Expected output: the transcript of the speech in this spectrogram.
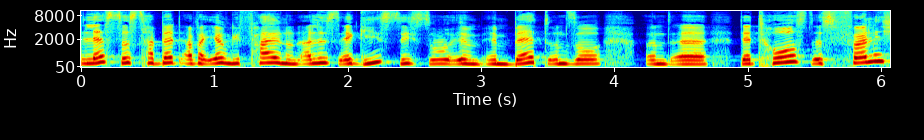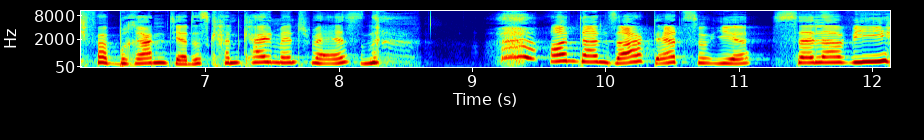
lässt das Tablett aber irgendwie fallen und alles ergießt sich so im, im Bett und so. Und äh, der Toast ist völlig verbrannt, ja, das kann kein Mensch mehr essen. Und dann sagt er zu ihr, C'est la vie.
